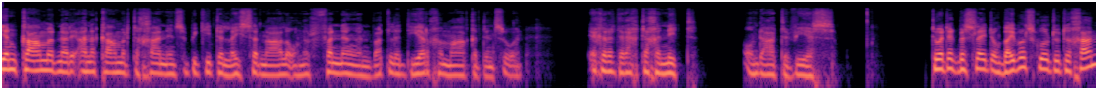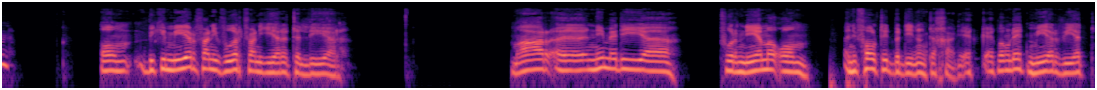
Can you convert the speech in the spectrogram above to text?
een kamer na die ander kamer te gaan en so 'n bietjie te luister na hulle ondervinding en wat hulle deurgemaak het en so. Ek het dit regtig geniet om daar te wees. Toe het ek besluit om Bybelskool toe te gaan om bietjie meer van die woord van die Here te leer. Maar uh, nie met die uh, voorneme om in die voltydbediening te gaan. Ek ek wou net meer weet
